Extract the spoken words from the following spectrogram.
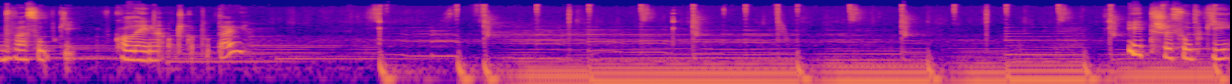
Dwa słupki w kolejne oczko tutaj. I trzy słupki,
